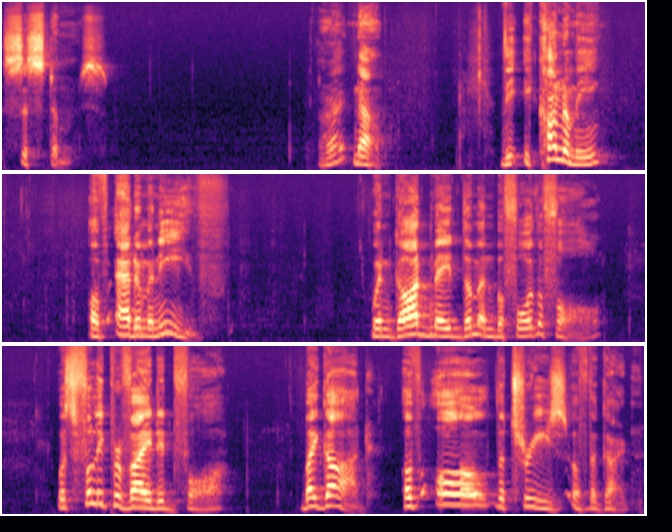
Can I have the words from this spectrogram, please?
systems. All right? Now, the economy of Adam and Eve when God made them and before the fall, was fully provided for by God of all the trees of the garden.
